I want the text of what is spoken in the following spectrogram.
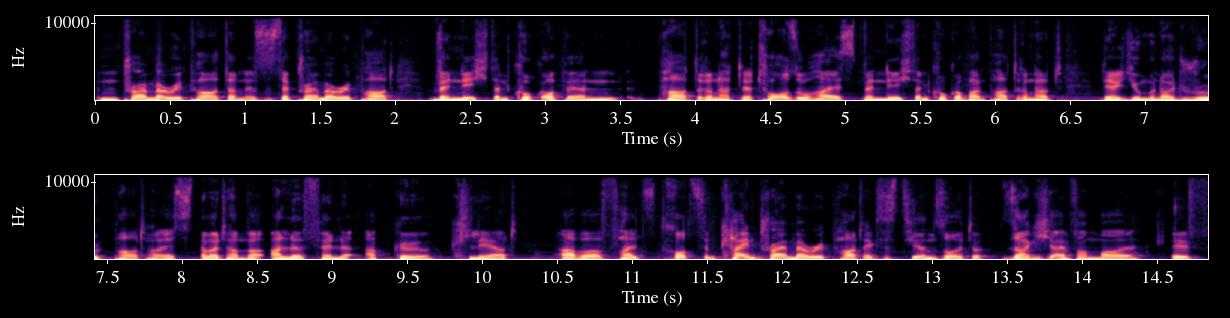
einen Primary Part, dann ist es der Primary Part. Wenn nicht, dann guck, ob er einen Part drin hat, der Torso heißt. Wenn nicht, dann guck, ob er einen Part drin hat, der Humanoid Root Part heißt. Damit haben wir alle Fälle abgeklärt. Aber falls trotzdem kein Primary Part existieren sollte, sage ich einfach mal, if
